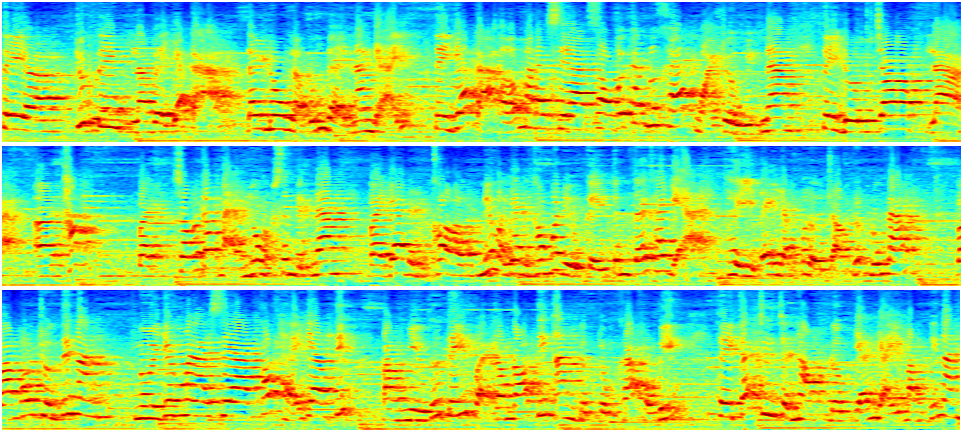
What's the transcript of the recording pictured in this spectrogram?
Thì uh, trước tiên là về giá cả. Đây luôn là vấn đề nan giải. Thì giá cả ở Malaysia so với các nước khác ngoại trừ Việt Nam thì được cho là uh, thấp và so với các bạn du học sinh Việt Nam và gia đình nếu mà gia đình không có điều kiện kinh tế khá giả thì đây là một lựa chọn rất đúng đắn. Và môi trường tiếng Anh, người dân Malaysia có thể giao tiếp bằng nhiều thứ tiếng và trong đó tiếng Anh được dùng khá phổ biến. Thì các chương trình học được giảng dạy bằng tiếng Anh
